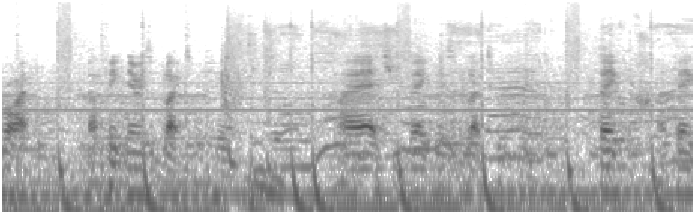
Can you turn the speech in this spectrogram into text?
Right, I think there is a blacksmith here. I actually beg there's a blacksmith here. Beg, I beg.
